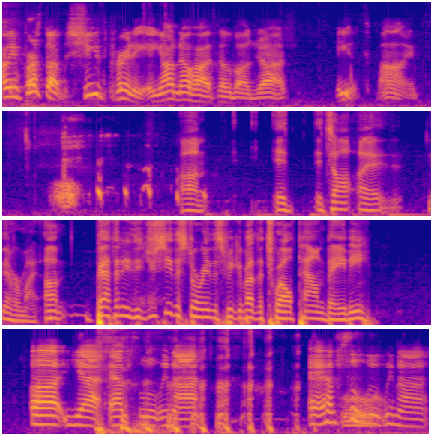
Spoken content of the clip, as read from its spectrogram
I mean, first off, she's pretty, and y'all know how I feel about Josh. He is fine. Oh. Um, it it's all. Uh, never mind. Um, Bethany, did you see the story this week about the twelve pound baby? Uh, yeah, absolutely not. absolutely not.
